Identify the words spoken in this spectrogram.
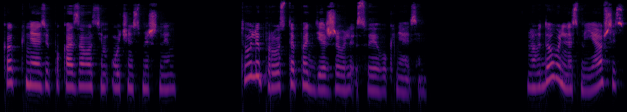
как князю показалось им очень смешным, то ли просто поддерживали своего князя. Вдоволь насмеявшись,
